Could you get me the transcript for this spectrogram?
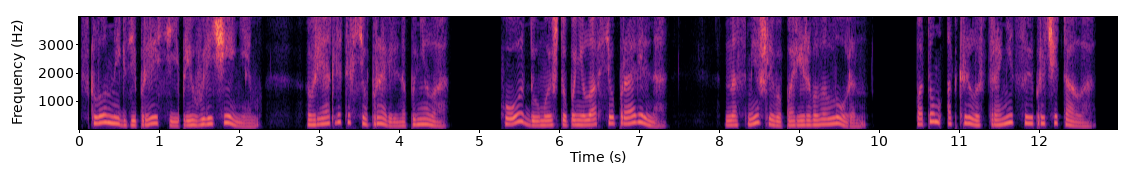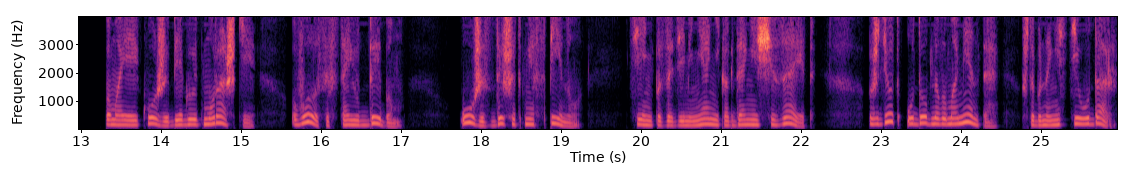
склонной к депрессии и преувеличениям. Вряд ли ты все правильно поняла». «О, думаю, что поняла все правильно», — насмешливо парировала Лорен. Потом открыла страницу и прочитала. «По моей коже бегают мурашки, волосы встают дыбом. Ужас дышит мне в спину. Тень позади меня никогда не исчезает. Ждет удобного момента, чтобы нанести удар.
